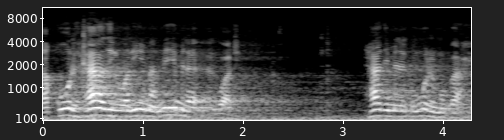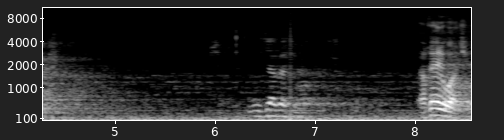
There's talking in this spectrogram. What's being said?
أقول هذه الوليمة ما هي من الواجب. هذه من الأمور المباحة. وإجابتها غير واجب.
